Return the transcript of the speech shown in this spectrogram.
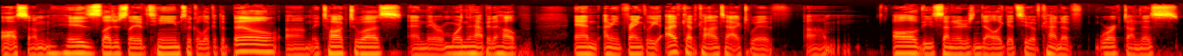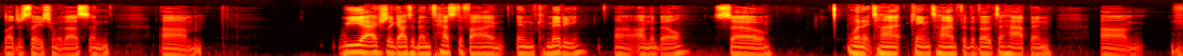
awesome. His legislative team took a look at the bill um, they talked to us and they were more than happy to help. And i mean frankly i've kept contact with um, all of these senators and delegates who have kind of worked on this legislation with us. And um, we actually got to then testify in committee uh, on the bill. So when it ti- came time for the vote to happen um,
